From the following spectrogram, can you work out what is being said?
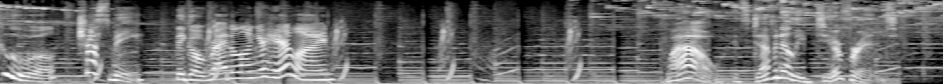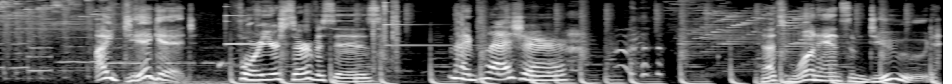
cool. Trust me. They go right along your hairline. Wow, it's definitely different. I dig it! For your services. My pleasure. That's one handsome dude.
